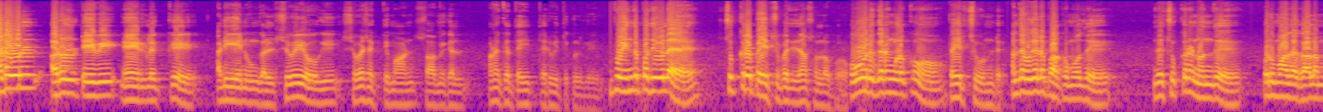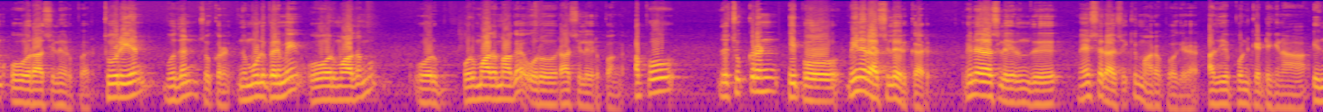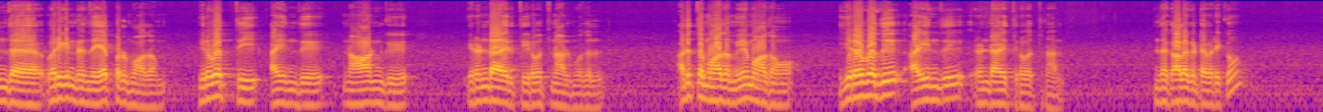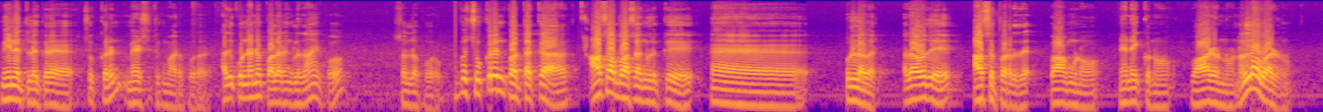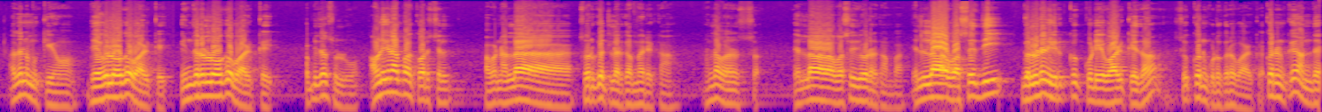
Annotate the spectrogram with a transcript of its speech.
கடவுள் அருள் டிவி நேயர்களுக்கு அடியேன் உங்கள் சிவயோகி சிவசக்திமான் சுவாமிகள். வணக்கத்தை தெரிவித்துக் கொள்கிறேன். இப்போ இந்த பதிவில் சுக்கிர பயிற்சி பற்றி தான் சொல்ல போகிறோம் ஒவ்வொரு கிரகங்களுக்கும் பயிற்சி உண்டு. அந்த வகையில் பார்க்கும்போது இந்த சுக்கிரன் வந்து ஒரு மாத காலம் ஒவ்வொரு ராசியிலும் இருப்பார். சூரியன் புதன் சுக்கிரன். இந்த மூணு பேருமே ஒவ்வொரு மாதமும் ஒரு ஒரு மாதமாக ஒரு ராசியில் இருப்பாங்க. அப்போது இந்த சுக்கரன் இப்போது மீன ராசியில் இருக்கார். மீனராசியில் இருந்து மேஷ ராசிக்கு மாறப்போகிறார். அது எப்போன்னு கேட்டிங்கன்னா இந்த வருகின்ற இந்த ஏப்ரல் மாதம் இருபத்தி ஐந்து நான்கு இரண்டாயிரத்தி இருபத்தி நாலு முதல் அடுத்த மாதம் மே மாதம் இருபது ஐந்து ரெண்டாயிரத்தி இருபத்தி நாலு. இந்த காலகட்டம் வரைக்கும் மீனத்தில் இருக்கிற சுக்கரன் மேஷத்துக்கு மாற போகிறார் அதுக்குண்டான பலன்களை தான் இப்போது சொல்ல போகிறோம் இப்போ சுக்கரன் பார்த்தாக்கா ஆசாபாசங்களுக்கு உள்ளவர். அதாவது ஆசைப்படுறத வாங்கணும் நினைக்கணும் வாழணும் நல்லா வாழணும். அதுன்னு முக்கியம். தேவலோக வாழ்க்கை இந்திரலோக வாழ்க்கை. அப்படி தான் சொல்லுவோம். அவனுக்கு குறைச்சல்? அவன் நல்லா சொர்க்கத்தில் இருக்க மாதிரி இருக்கான். நல்லா எல்லா வசதியோடு இருக்கான்பா எல்லா வசதிகளுடன் இருக்கக்கூடிய வாழ்க்கை தான் சுக்கரன் கொடுக்குற வாழ்க்கை. சுக்கரனுக்கு அந்த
